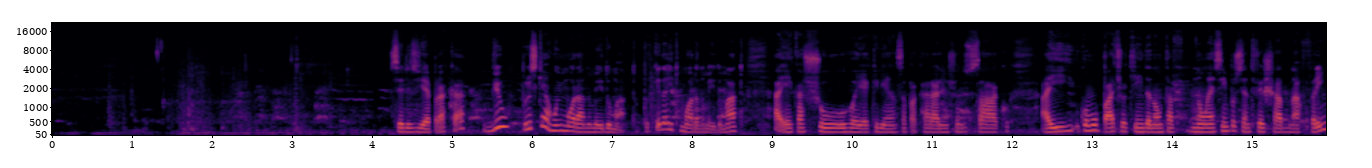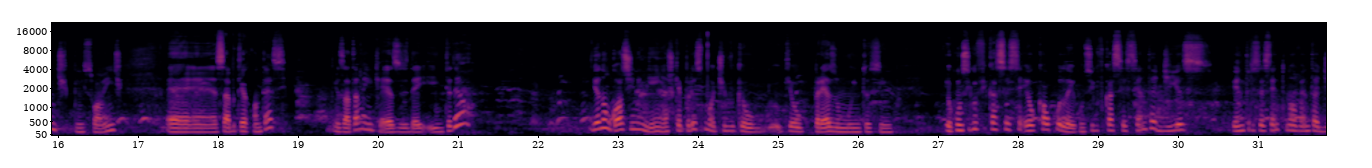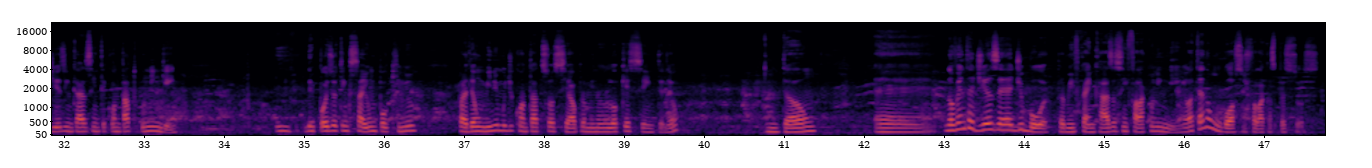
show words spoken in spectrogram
se eles vier pra cá, viu? Por isso que é ruim morar no meio do mato. Porque daí tu mora no meio do mato, aí é cachorro, aí é criança pra caralho enchendo o saco. Aí, como o pátio aqui ainda não, tá, não é 100% fechado na frente, principalmente, é, sabe o que acontece? Exatamente, é, daí, entendeu? E eu não gosto de ninguém, acho que é por esse motivo que eu, que eu prezo muito, assim. Eu consigo ficar, eu calculei, eu consigo ficar 60 dias, entre 60 e 90 dias em casa sem ter contato com ninguém depois eu tenho que sair um pouquinho para dar um mínimo de contato social para mim não enlouquecer, entendeu? Então, é, 90 dias é de boa para mim ficar em casa sem falar com ninguém. Eu até não gosto de falar com as pessoas.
